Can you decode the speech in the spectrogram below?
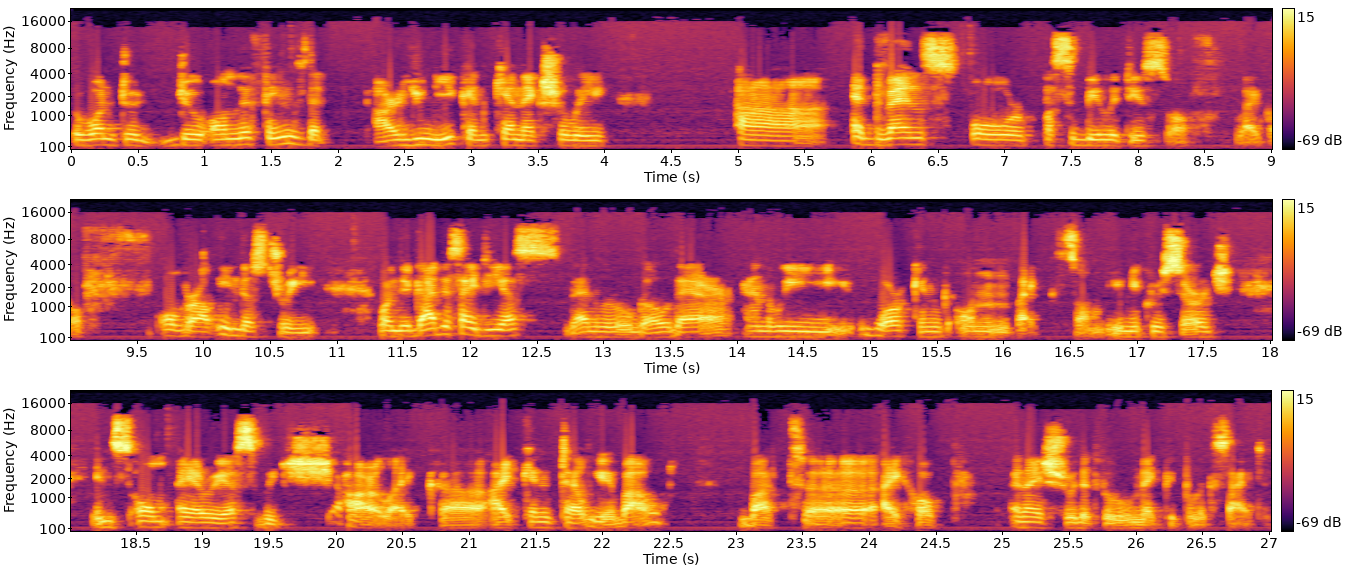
We want to do only things that are unique and can actually uh, advance our possibilities of like of overall industry. When we got these ideas then we will go there and we working on like some unique research in some areas which are like uh, i can tell you about but uh, i hope and i'm sure that we will make people excited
